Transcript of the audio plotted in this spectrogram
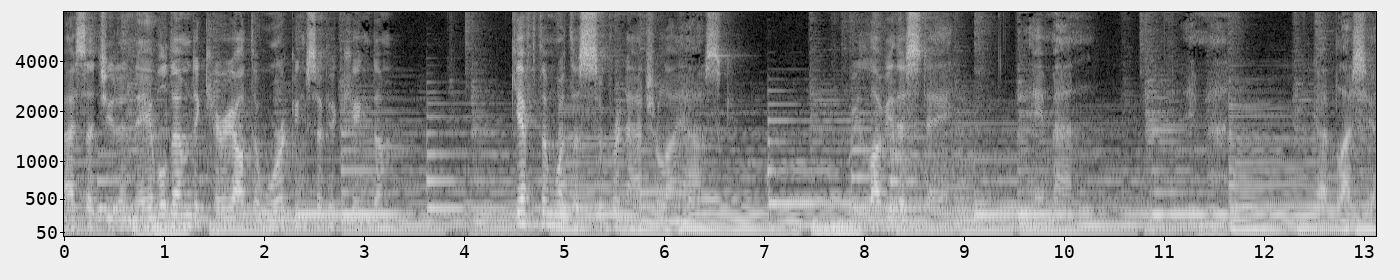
I ask that you'd enable them to carry out the workings of your kingdom. Gift them with the supernatural, I ask. We love you this day. Amen. Amen. God bless you.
